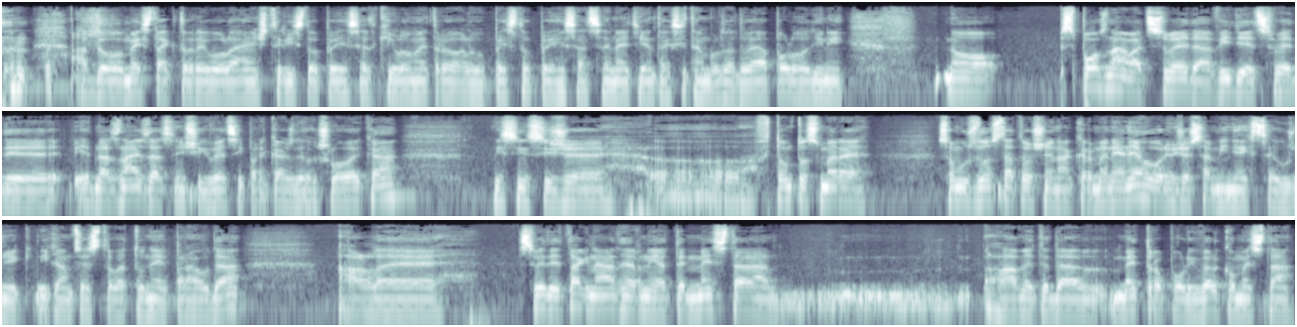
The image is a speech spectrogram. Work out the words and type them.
a do mesta, ktoré bolo aj 450 km alebo 550 cenetien, tak si tam bol za 2,5 hodiny. No, spoznávať svet a vidieť svet je jedna z najzácnejších vecí pre každého človeka. Myslím si, že e, v tomto smere som už dostatočne nakrmený. Ja nehovorím, že sa mi nechce už nikam cestovať, to nie je pravda, ale svet je tak nádherný a tie mesta, hlavne teda metropoly, veľkomesta,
